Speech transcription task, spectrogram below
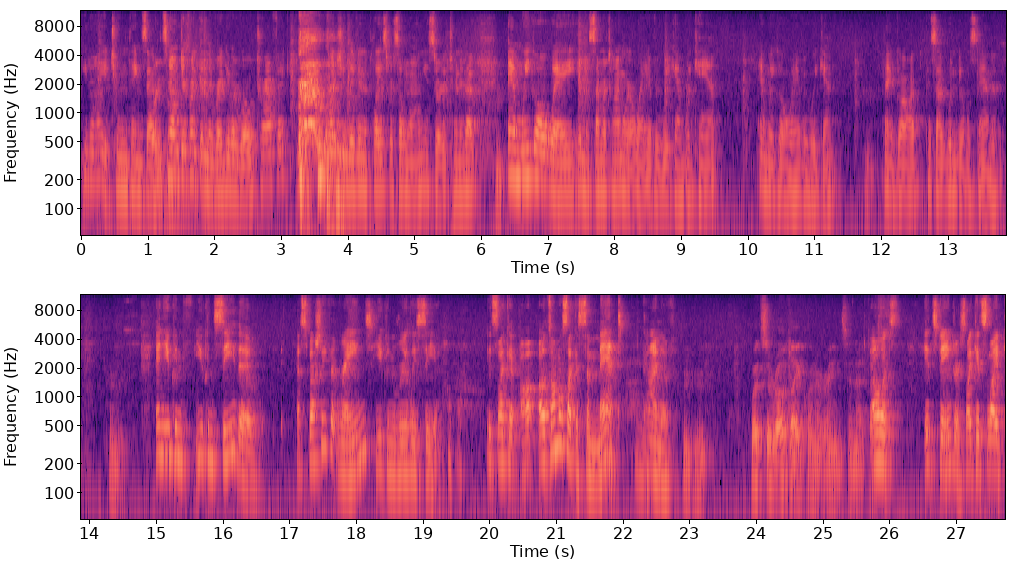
you know how you tune things out. It's no different than the regular road traffic. Once you live in a place for so long, you sort of tune it out. And we go away in the summertime. We're away every weekend. We camp, and we go away every weekend. Thank God, because I wouldn't be able to stand it. Hmm. And you can you can see the, especially if it rains, you can really see it. It's like a, it's almost like a cement kind of. Mm-hmm. What's the road like when it rains and that? Dust? Oh, it's it's dangerous. Like it's like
